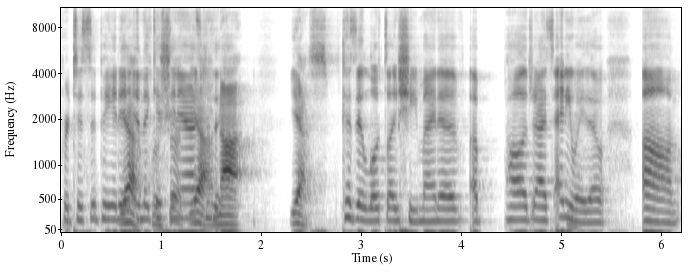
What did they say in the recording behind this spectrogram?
participated yeah, in the kissing sure. ass Yeah, not yes. because it looked like she might have apologized anyway. Though, um,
